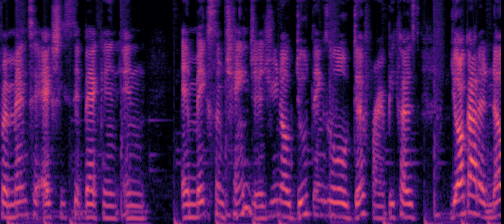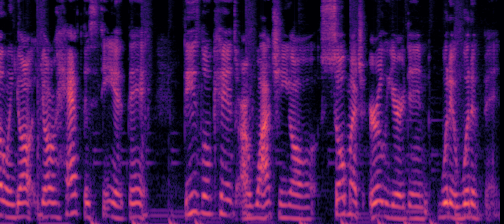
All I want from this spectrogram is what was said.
for men to actually sit back and, and and make some changes you know do things a little different because y'all gotta know and y'all y'all have to see it that these little kids are watching y'all so much earlier than what it would have been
